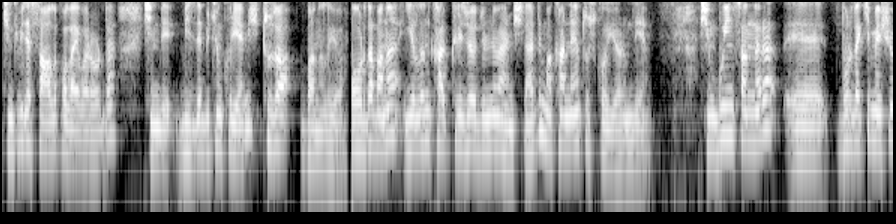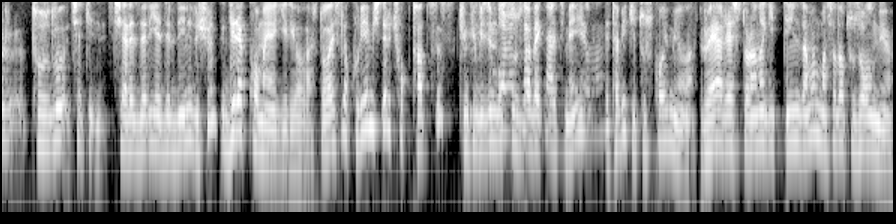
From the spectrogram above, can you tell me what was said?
çünkü bir de sağlık olayı var orada. Şimdi bizde bütün kuru yemiş tuza banılıyor. Orada bana yılın kalp krizi ödülünü vermişlerdi makarnaya tuz koyuyorum diye. Şimdi bu insanlara e, buradaki meşhur tuzlu çerezleri yedirdiğini düşün. Direkt komaya giriyorlar. Dolayısıyla kuru yemişleri çok tatsız. Çünkü bizim bu Yemekler tuzla de bekletmeyi e, tabii ki tuz koymuyorlar. Veya restorana gittiğin zaman masada tuz olmuyor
